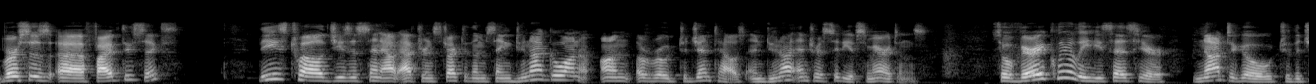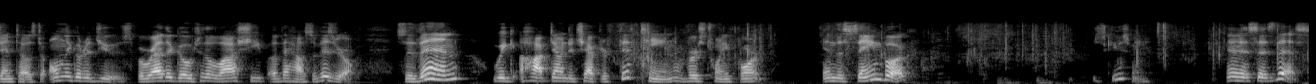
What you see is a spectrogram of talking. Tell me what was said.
Verses uh, 5 through 6. These twelve Jesus sent out after instructing them, saying, Do not go on, on a road to Gentiles, and do not enter a city of Samaritans. So very clearly he says here, not to go to the Gentiles, to only go to Jews, but rather go to the lost sheep of the house of Israel. So then we hop down to chapter 15, verse 24, in the same book. Excuse me. And it says this.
